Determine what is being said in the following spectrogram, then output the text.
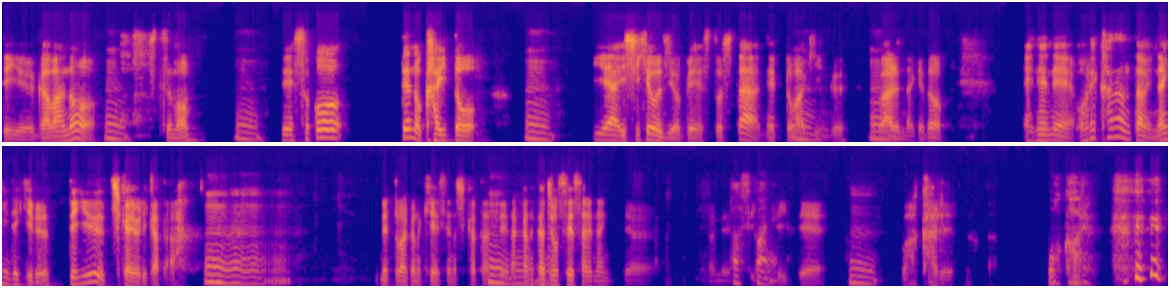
ていう側のうん。質問。うん。で、そこでの回答うん。や意思表示をベースとしたネットワーキングうん。はあるんだけど、え、ねえねえ、俺カナのために何できるっていう近寄り方。うん。うん。うん。ネットワークの形成の仕方ってうんうんうんなかなか醸成されないんだよね。確かにっていて、うん。わかる。わかる。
